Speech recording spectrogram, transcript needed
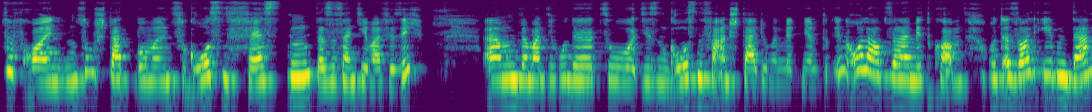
zu Freunden, zum Stadtbummeln, zu großen Festen, das ist ein Thema für sich ähm, wenn man die Hunde zu diesen großen Veranstaltungen mitnimmt. In Urlaub soll er mitkommen und er soll eben dann,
